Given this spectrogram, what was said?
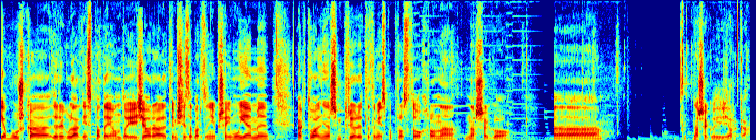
Jabłuszka regularnie spadają do jeziora, ale tym się za bardzo nie przejmujemy. Aktualnie naszym priorytetem jest po prostu ochrona naszego, e, naszego jeziorka.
